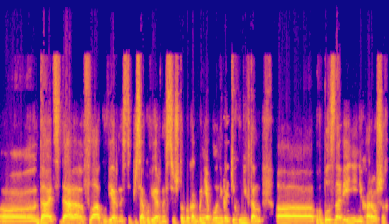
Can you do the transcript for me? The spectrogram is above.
э, дать, да, флагу верности, присягу верности, чтобы как бы не было никаких у них там поползновений нехороших.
